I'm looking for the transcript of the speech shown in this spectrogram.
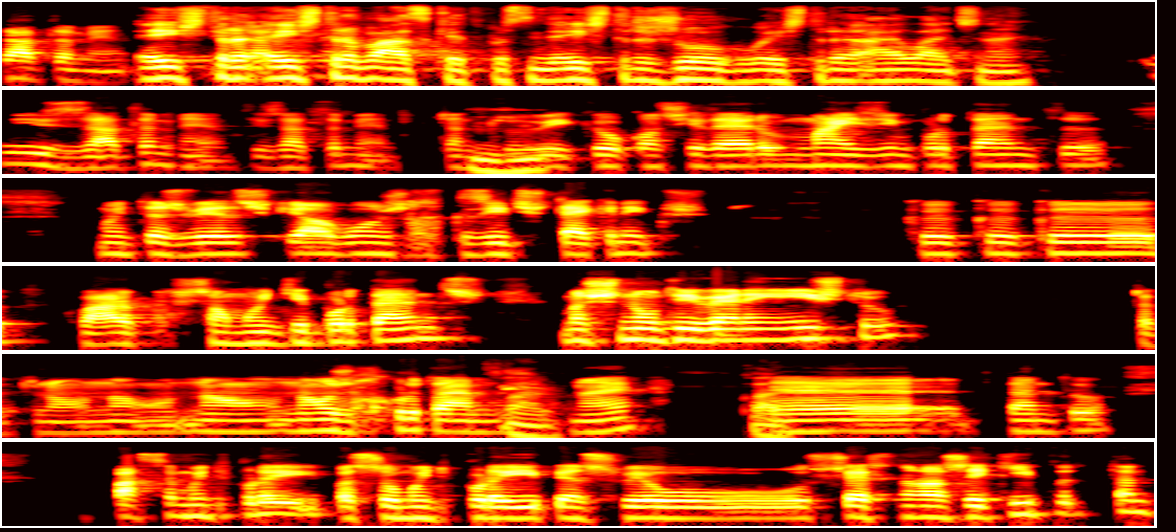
Exatamente. Extra, exatamente. extra basket, por assim dizer, extra jogo, extra highlights, não é? Exatamente, exatamente. Portanto, uhum. e que eu considero mais importante muitas vezes que alguns requisitos técnicos que, que, que, claro que são muito importantes, mas se não tiverem isto, portanto, não, não, não, não os recrutamos, claro. não é? Claro. Uh, portanto, passa muito por aí, passou muito por aí, penso eu, o sucesso da nossa equipa, portanto,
